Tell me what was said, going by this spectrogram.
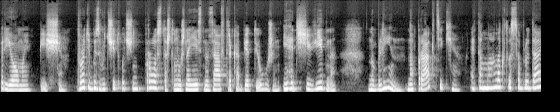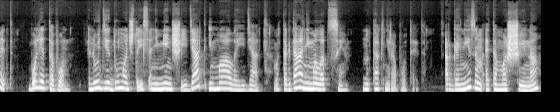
приемы пищи. Вроде бы звучит очень просто, что нужно есть на завтрак, обед и ужин. И очевидно. Но, блин, на практике это мало кто соблюдает. Более того, люди думают, что если они меньше едят и мало едят, вот тогда они молодцы. Но так не работает. Организм — это машина,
